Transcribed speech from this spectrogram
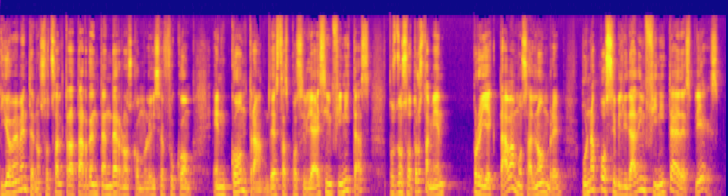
Y obviamente nosotros al tratar de entendernos, como lo dice Foucault, en contra de estas posibilidades infinitas, pues nosotros también proyectábamos al hombre una posibilidad infinita de despliegues.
